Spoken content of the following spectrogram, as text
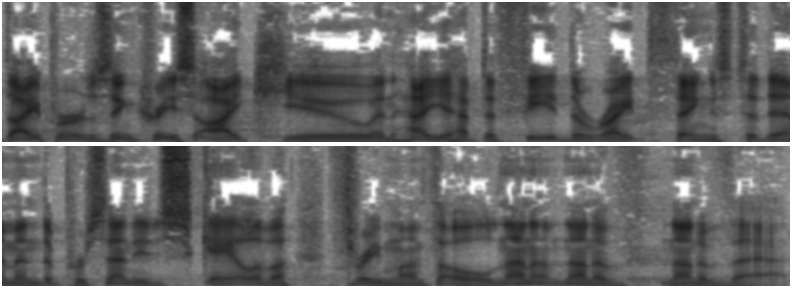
diapers increase IQ and how you have to feed the right things to them and the percentage scale of a three month old. None of, none, of, none of that.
